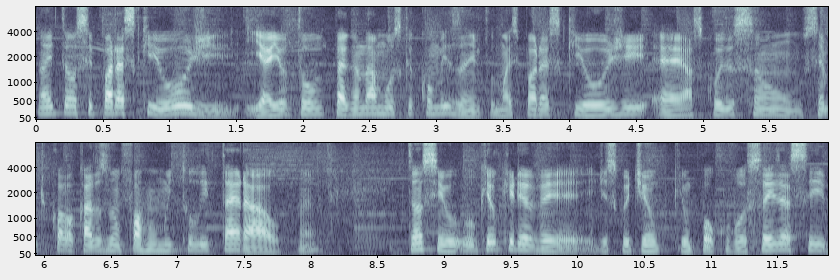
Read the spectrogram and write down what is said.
Né? Então, assim, parece que hoje, e aí eu estou pegando a música como exemplo, mas parece que hoje é, as coisas são sempre colocadas de uma forma muito literal, né? Então, assim, o, o, que eu queria ver, discutir um, um pouco com vocês é se,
